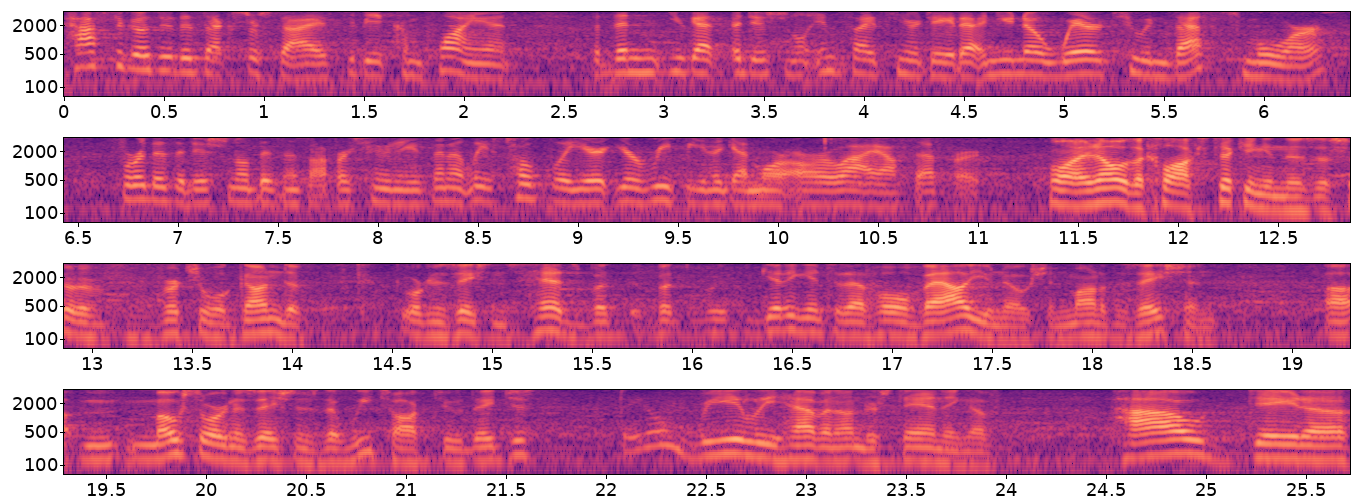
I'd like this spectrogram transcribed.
have to go through this exercise to be compliant, but then you get additional insights in your data and you know where to invest more for those additional business opportunities, then at least hopefully you're, you're reaping again more ROI off the effort. Well, I know the clock's ticking and there's a sort of virtual gun to organizations' heads, but, but getting into that whole value notion, monetization, uh, most organizations that we talk to, they just, they don't really have an understanding of how data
